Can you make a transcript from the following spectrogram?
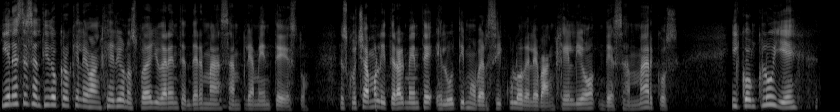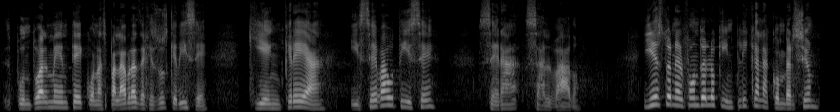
Y en este sentido creo que el Evangelio nos puede ayudar a entender más ampliamente esto. Escuchamos literalmente el último versículo del Evangelio de San Marcos y concluye puntualmente con las palabras de Jesús que dice, quien crea y se bautice será salvado. Y esto en el fondo es lo que implica la conversión.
